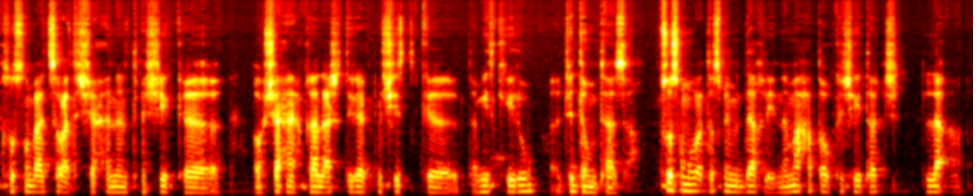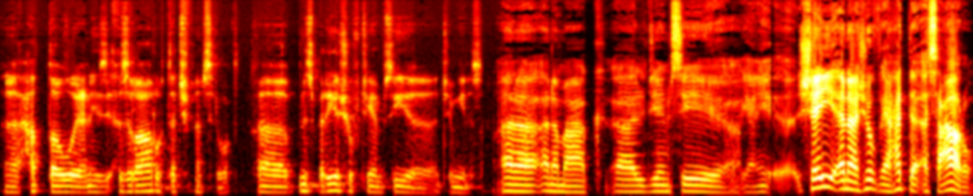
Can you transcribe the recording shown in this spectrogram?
خصوصا بعد سرعة الشحن ان تمشيك آه، أو الشحن خلال 10 دقائق تمشيك آه، 100 كيلو آه، جدا ممتازة. خصوصا موضوع التصميم الداخلي إنه ما حطوا كل شيء touch لا آه، حطوا يعني أزرار و touch في نفس الوقت. فبالنسبة لي أشوف جي ام سي جميله صراحة أنا أنا معك الجي ام سي يعني شيء أنا أشوف يعني حتى أسعاره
